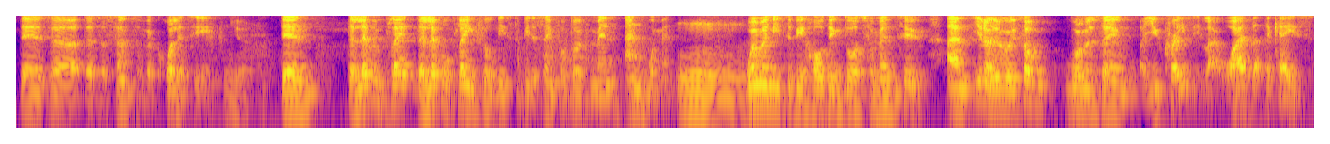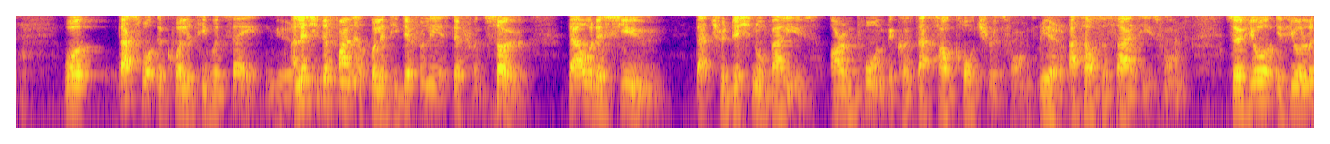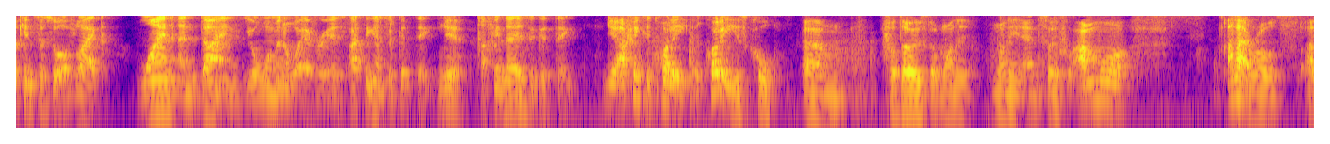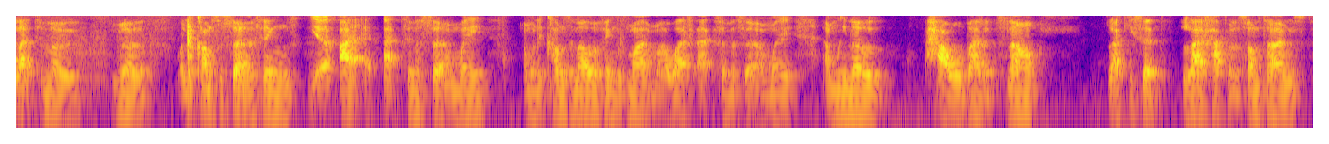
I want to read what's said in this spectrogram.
there's a there's a sense of equality, yeah, then the level play the level playing field needs to be the same for both men and women. Hmm. Women need to be holding doors for men too. And you know, there were some women saying, "Are you crazy? Like, why is that the case?" Well, that's what equality would say. Yeah. Unless you define equality differently, it's different. So that would assume that traditional values are important because that's how culture is formed. Yeah. That's how society is formed. So if you're if you're looking to sort of like wine and dine your woman or whatever it is, I think that's a good thing. yeah. I think that is a good thing. Yeah, I think equality equality is cool um, for those that want it, want it, and so forth. I'm more. I like roles. I like to know, you know, when it comes to certain things, Yeah. I act in a certain way, and when it comes in other things, my my wife acts in a certain way, and we know how we'll balance. Now, like you said, life happens. Sometimes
